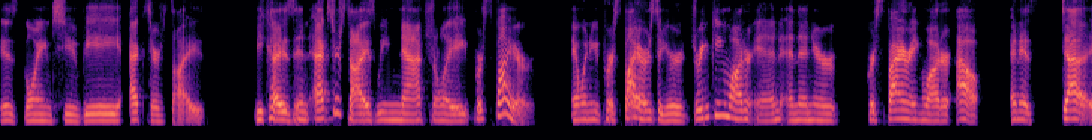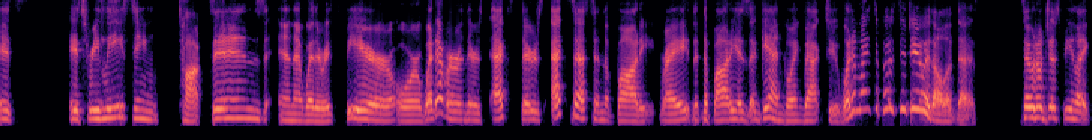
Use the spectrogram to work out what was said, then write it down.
is going to be exercise, because in exercise, we naturally perspire. And when you perspire, so you're drinking water in and then you're perspiring water out. And it's it's it's releasing toxins and that whether it's beer or whatever there's ex there's excess in the body right? That the body is again going back to what am i supposed to do with all of this? So it'll just be like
